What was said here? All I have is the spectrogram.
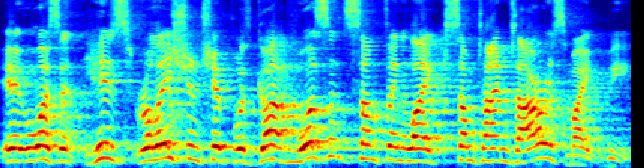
It wasn't, his relationship with God wasn't something like sometimes ours might be.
